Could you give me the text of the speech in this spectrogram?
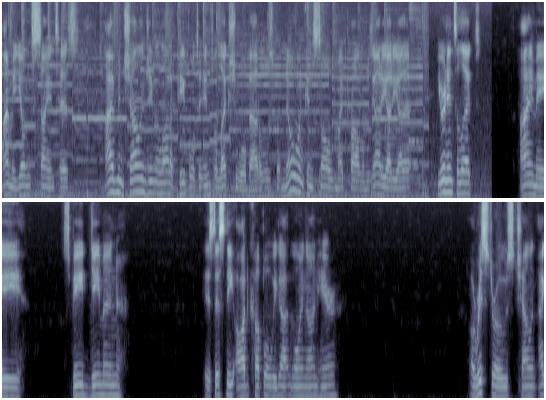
I'm a young scientist. I've been challenging a lot of people to intellectual battles, but no one can solve my problems. Yada yada yada. You're an intellect. I'm a speed demon. Is this the odd couple we got going on here? Aristro's challenge. I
